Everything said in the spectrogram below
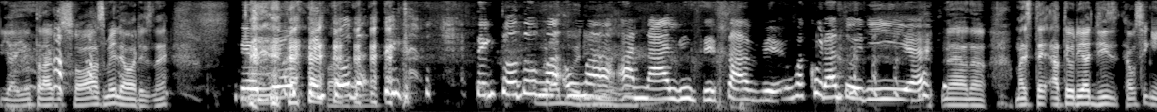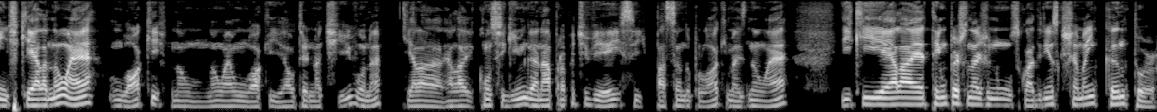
e aí eu trago só as melhores, né? Meu Deus, tem toda, tem, tem toda uma, uma análise, sabe? Uma curadoria. Não, não. Mas te- a teoria diz é o seguinte, que ela não é um Loki, não, não é um Loki alternativo, né? Que ela, ela conseguiu enganar a própria TVA se passando por Loki, mas não é. E que ela é, tem um personagem nos quadrinhos que chama Encantor.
